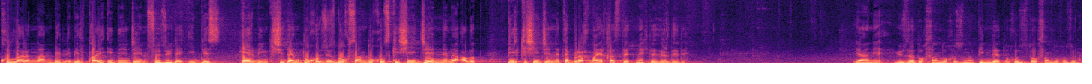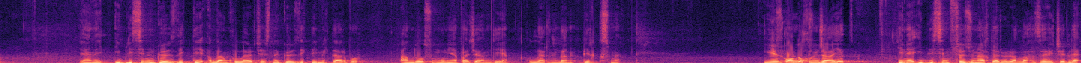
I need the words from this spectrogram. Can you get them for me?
kullarından belli bir pay edineceğim sözüyle iblis her bin kişiden 999 kişiyi cehenneme alıp bir kişiyi cennete bırakmayı kastetmektedir dedi. Yani %99'unu, binde 999'unu. Yani iblisin göz diktiği, Allah'ın kullar içerisinde göz diktiği miktar bu. Andolsun bunu yapacağım diye kullarından bir kısmı. 119. ayet yine iblisin sözünü aktarıyor Allah Azze ve Celle.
